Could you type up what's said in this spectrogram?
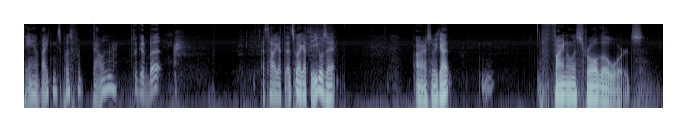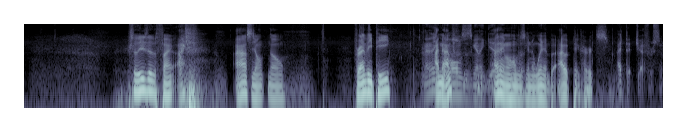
Damn, Vikings plus four thousand. It's a good bet. That's how I got. The, that's what I got the Eagles at. All right, so we got finalists for all the awards. So these are the fin. I, I honestly don't know. For MVP, I think I mean, I'm- Mahomes is gonna get. I think Mahomes is gonna win it, but I would pick Hurts. I'd pick Jefferson.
